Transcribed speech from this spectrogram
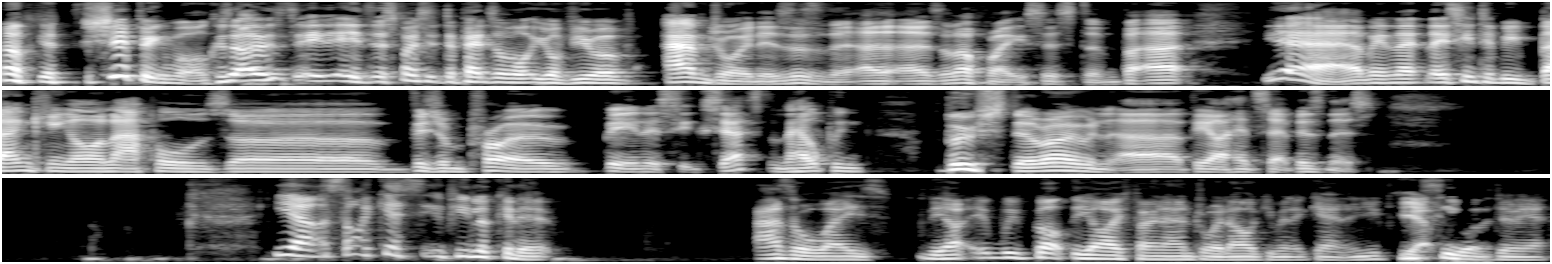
Shipping more, because I, was- it, it, I suppose it depends on what your view of Android is, isn't it, as an operating system. But uh, yeah, I mean, they, they seem to be banking on Apple's uh, Vision Pro being a success and helping boost their own uh, VR headset business. yeah so i guess if you look at it as always, the we've got the iPhone Android argument again, and you can Yeah. see what they're doing. It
